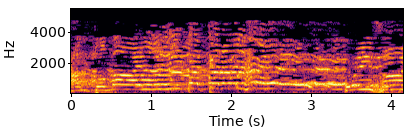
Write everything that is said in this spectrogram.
ہم تو مائل بکرم ہے کوئی ساحل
